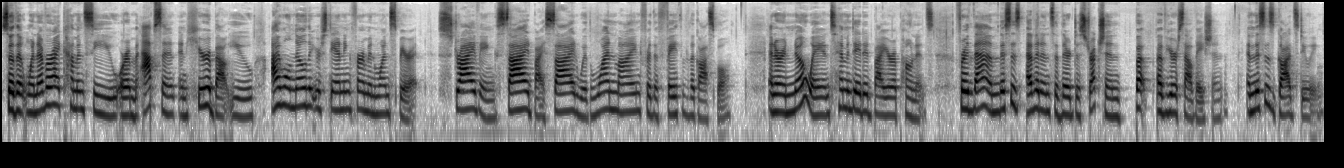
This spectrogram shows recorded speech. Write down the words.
so that whenever I come and see you or am absent and hear about you, I will know that you're standing firm in one spirit striving side by side with one mind for the faith of the gospel, and are in no way intimidated by your opponents. For them, this is evidence of their destruction, but of your salvation. And this is God's doing.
